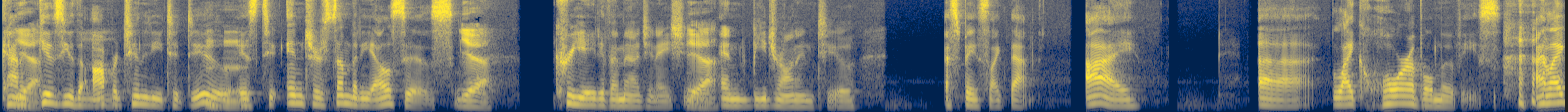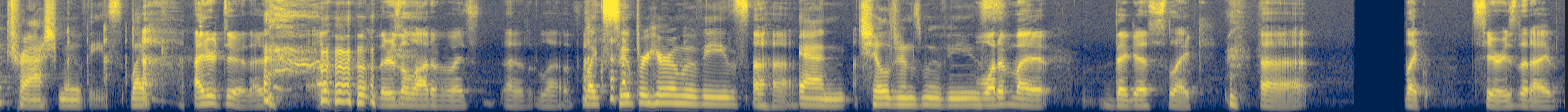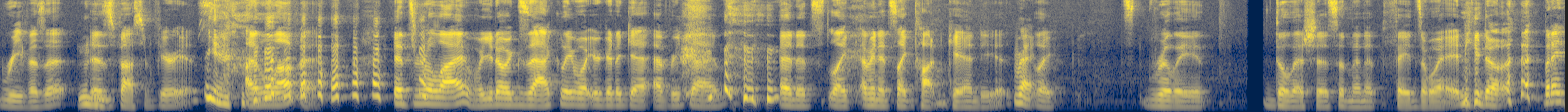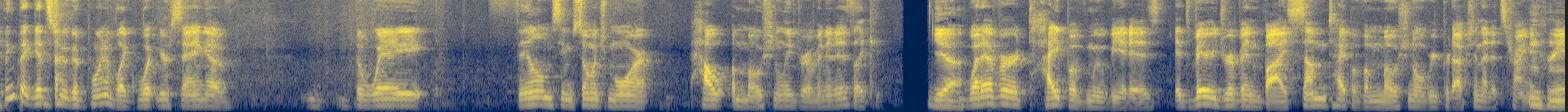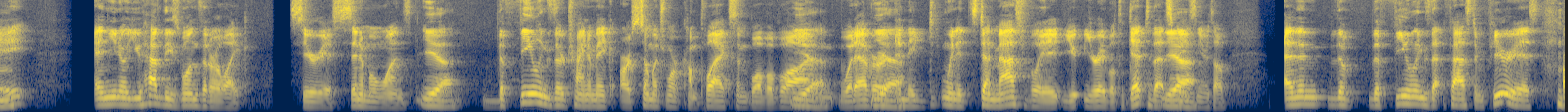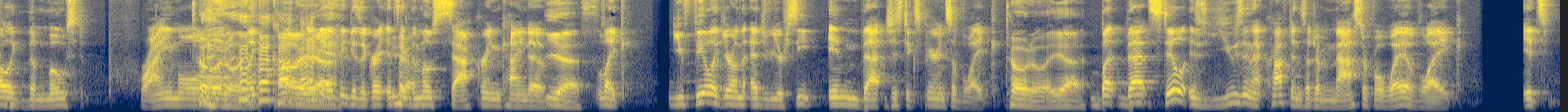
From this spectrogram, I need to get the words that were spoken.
kind of Yeah. gives you the opportunity to do Mhm. is to enter somebody else's Yeah. creative imagination Yeah. and be drawn into a space like that. I uh, like horrible movies. I like trash movies. Like I do too. Um, there's a lot of ways I love. like superhero movies Uh-huh. and children's movies. One of my biggest like uh like series that I revisit is Fast and Furious. Mm-hmm. Yeah. I love it. It's reliable. You know exactly what you're gonna get every time. And it's like I mean it's like cotton candy. It- Right. Like it's really delicious and then it fades away and you don't But I think that gets to a good point of like what you're saying of the way film seems so much more how emotionally driven it is. Like Yeah. whatever type of movie it is, it's very driven by some type of emotional reproduction that it's trying to Mhm. create. And you know, you have these ones that are like serious cinema ones, Yeah. The feelings they're trying to make are so much more complex and blah blah blah Yeah. and whatever. Yeah. And they when it's done masterfully, you, you're able to get to that space Yeah. in yourself. And then the the feelings that Fast and Furious are like the most primal. Totally. Like Cotton Oh, yeah. I think is a great. It's like the most saccharine kind of. Yes. Like you feel like you're on the edge of your seat in that just experience of like Totally, yeah. but that still is using that craft in such a masterful way of like it's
